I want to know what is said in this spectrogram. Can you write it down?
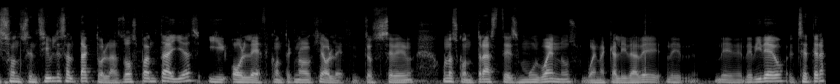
son sensibles al tacto las dos pantallas y OLED, con tecnología OLED. Entonces se ven unos contrastes muy buenos, buena calidad de, de, de- de video, etcétera.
